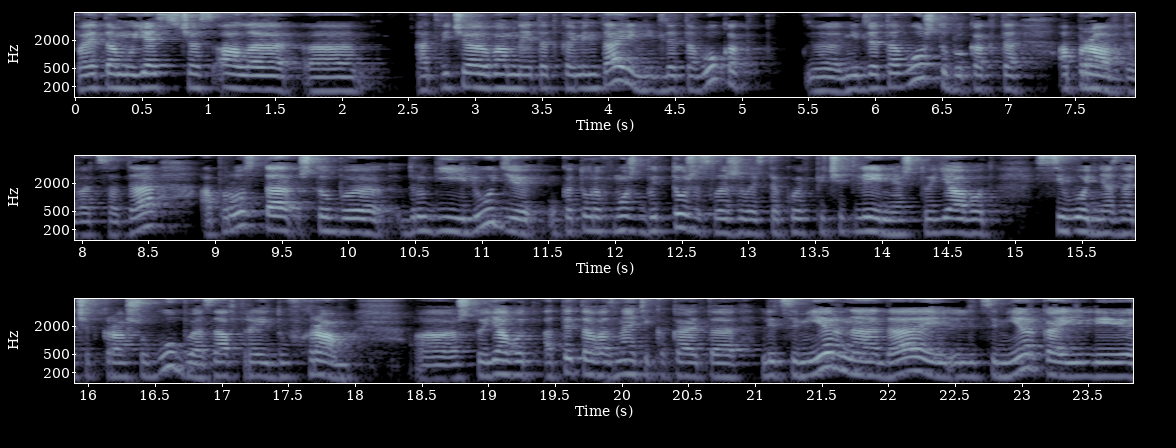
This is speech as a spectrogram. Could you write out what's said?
Поэтому я сейчас, Алла, э, отвечаю вам на этот комментарий не для того, как не для того, чтобы как-то оправдываться, да, а просто чтобы другие люди, у которых, может быть, тоже сложилось такое впечатление, что я вот сегодня, значит, крашу губы, а завтра иду в храм, а, что я вот от этого, знаете, какая-то лицемерная, да, лицемерка, или,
